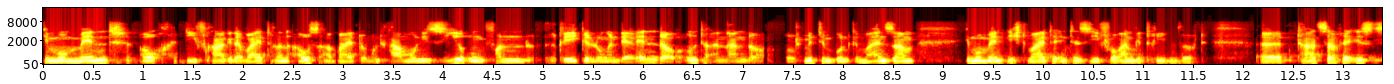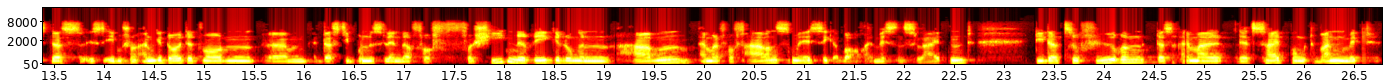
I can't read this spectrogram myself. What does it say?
im Moment auch die Frage der weiteren Ausarbeitung und Harmonisierung von Regelungen der Länder untereinander und mit dem Bund gemeinsam im Moment nicht weiter intensiv vorangetrieben wird. Äh, Tatsache ist, das ist eben schon angedeutet worden, ähm, dass die Bundesländer verschiedene Regelungen haben, einmal verfahrensmäßig, aber auch ermessensleitend, die dazu führen, dass einmal der Zeitpunkt, wann mit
